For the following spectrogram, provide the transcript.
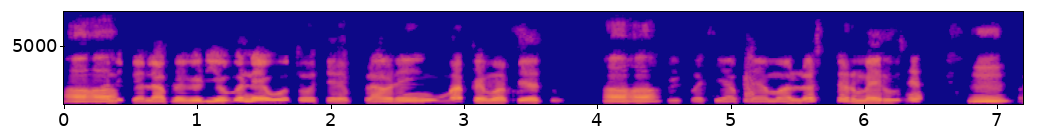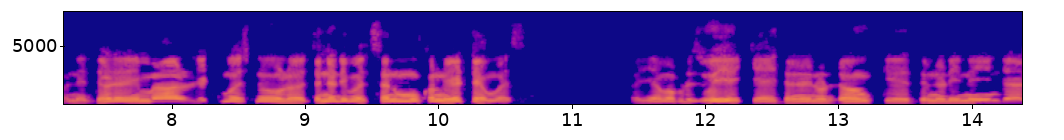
હા હા. અને પેલા આપણે વીડિયો બનાવ્યો હતો ત્યારે ફ્લાવરિંગ માપે માપે હતું. હા હા. એ પછી આપણે આમાં લસ્ટર માર્યું છે. અને ધડેરીમાં લિટમસનું ધનેડીમાં સન્મુખનું એટેમસ પછી આમાં આપણે જોઈએ ક્યાંય ધનેડીનો ડંક કે ધનેડીને ઈંડા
